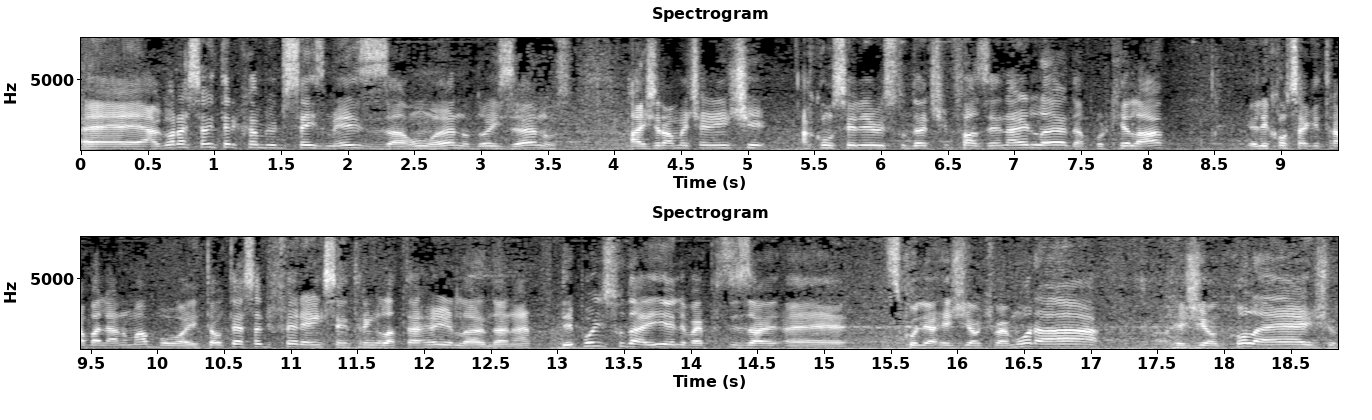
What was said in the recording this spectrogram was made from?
É, agora, se é um intercâmbio de seis meses a um ano, dois anos, aí geralmente a gente aconselha o estudante fazer na Irlanda, porque lá ele consegue trabalhar numa boa. Então tem essa diferença entre Inglaterra e Irlanda, né? Depois disso daí ele vai precisar é, escolher a região que vai morar, região do colégio,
